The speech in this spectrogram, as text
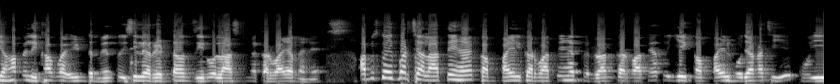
यहाँ पे लिखा हुआ इंट में तो इसीलिए रिटर्न ज़ीरो लास्ट में करवाया मैंने। अब इसको एक बार चलाते हैं कंपाइल करवाते हैं, फिर रन करवाते हैं तो ये कंपाइल हो जाना चाहिए। कोई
